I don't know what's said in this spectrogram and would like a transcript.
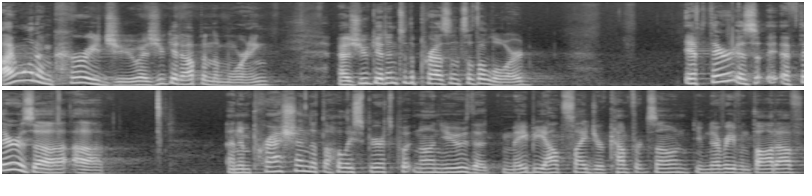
I want to encourage you as you get up in the morning, as you get into the presence of the Lord, if there is, if there is a, a an impression that the Holy Spirit's putting on you that may be outside your comfort zone, you've never even thought of,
